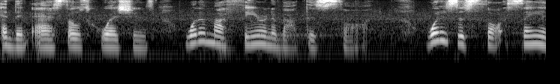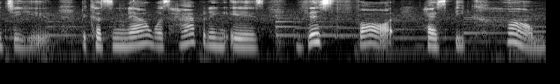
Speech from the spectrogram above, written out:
and then ask those questions. What am I fearing about this thought? What is this thought saying to you? Because now what's happening is this thought has become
